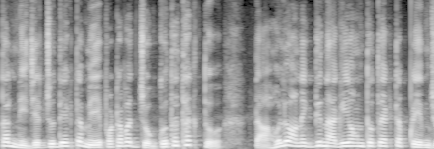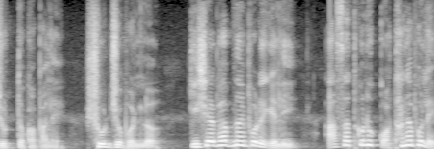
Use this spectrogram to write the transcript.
তার নিজের যদি একটা মেয়ে পটাবার যোগ্যতা থাকতো, তাহলে অনেকদিন আগেই অন্তত একটা প্রেম জুটত কপালে। সূর্য বলল, কিসের ভাবনায় পড়ে গেলি? আসাদ কোনো কথা না বলে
